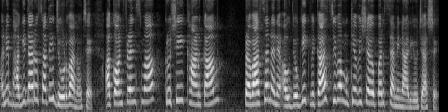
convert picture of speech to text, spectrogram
અને ભાગીદારો સાથે જોડવાનો છે. આ કોન્ફરન્સમાં કૃષિ, ખાણકામ, પ્રવાસન અને ઔદ્યોગિક વિકાસ જેવા મુખ્ય વિષયો પર સેમિનાર યોજાશે.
